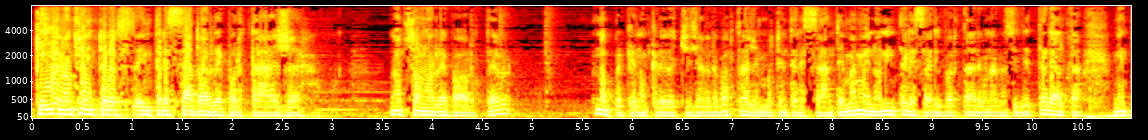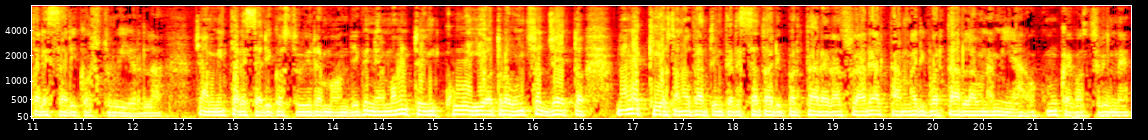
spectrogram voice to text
che io non sono interessato al reportage, non sono un reporter, non perché non credo che ci sia il reportage, è molto interessante, ma a me non interessa riportare una cosiddetta realtà, mi interessa ricostruirla, cioè mi interessa ricostruire mondi, quindi nel momento in cui io trovo un soggetto non è che io sono tanto interessato a riportare la sua realtà, ma a riportarla una mia o comunque a costruirne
